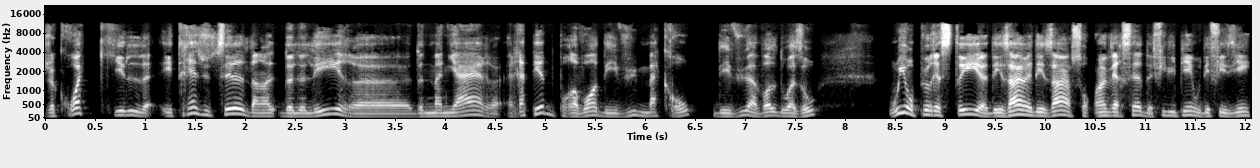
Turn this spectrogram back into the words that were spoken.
Je crois qu'il est très utile de le lire d'une manière rapide pour avoir des vues macro, des vues à vol d'oiseau oui, on peut rester euh, des heures et des heures sur un verset de Philippiens ou d'Éphésiens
